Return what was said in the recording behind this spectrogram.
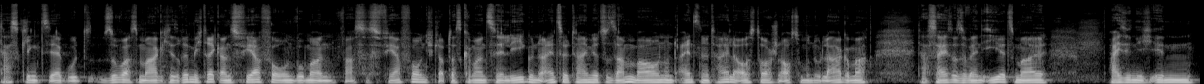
Das klingt sehr gut. Sowas mag ich. Ich erinnere mich direkt ans Fairphone, wo man, was ist das Fairphone? Ich glaube, das kann man zerlegen und Einzelteile wieder zusammenbauen und einzelne Teile austauschen, auch so modular gemacht. Das heißt also, wenn ihr jetzt mal, weiß ich nicht, in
